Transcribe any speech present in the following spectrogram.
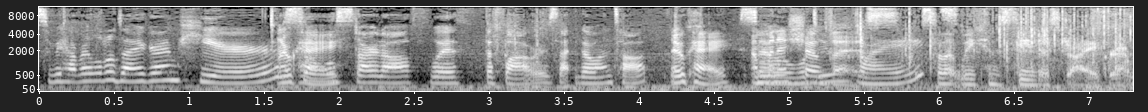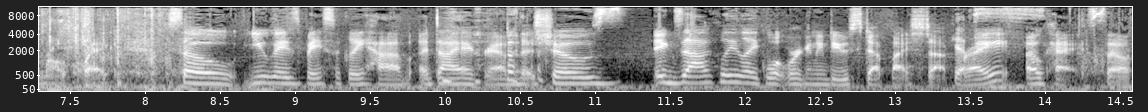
So we have our little diagram here. So Okay. we'll start off with the flowers that go on top. Okay. So I'm going to we'll show this white. so that we can see this diagram real quick. So you guys basically have a diagram that shows exactly like what we're going to do step by step, Yes. right? Okay. So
